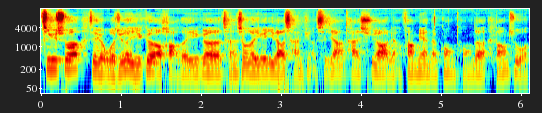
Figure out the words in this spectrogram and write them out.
至于说这个，我觉得一个好的一个成熟的一个医疗产品，实际上它需要两方面的共同的帮助。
